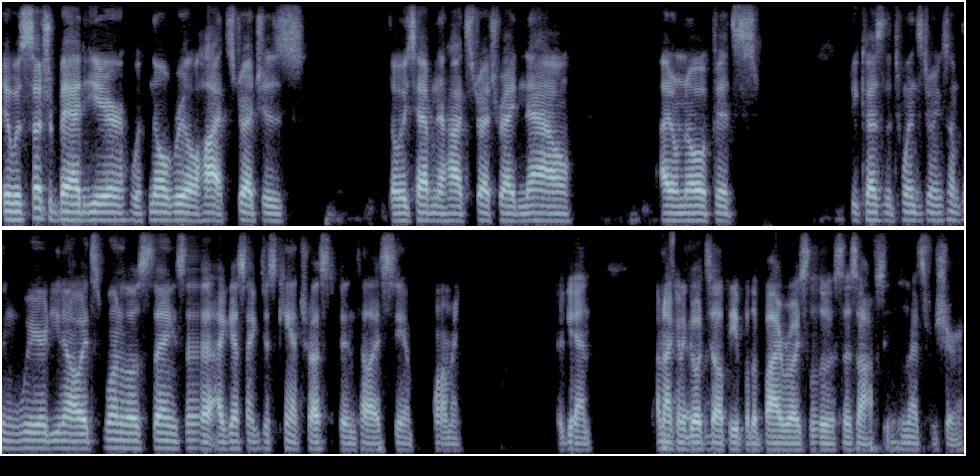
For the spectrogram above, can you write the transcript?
it was such a bad year with no real hot stretches. Though he's having a hot stretch right now, I don't know if it's because the Twins doing something weird. You know, it's one of those things that I guess I just can't trust until I see him performing. Again, I'm not going to go tell people to buy Royce Lewis this offseason. That's for sure.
